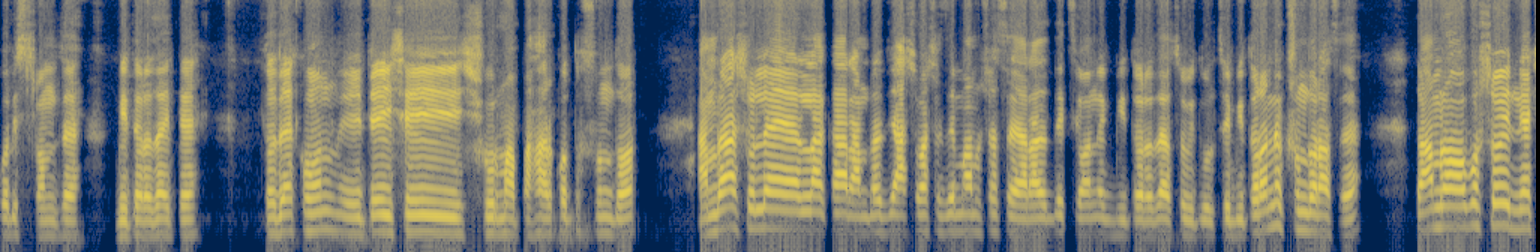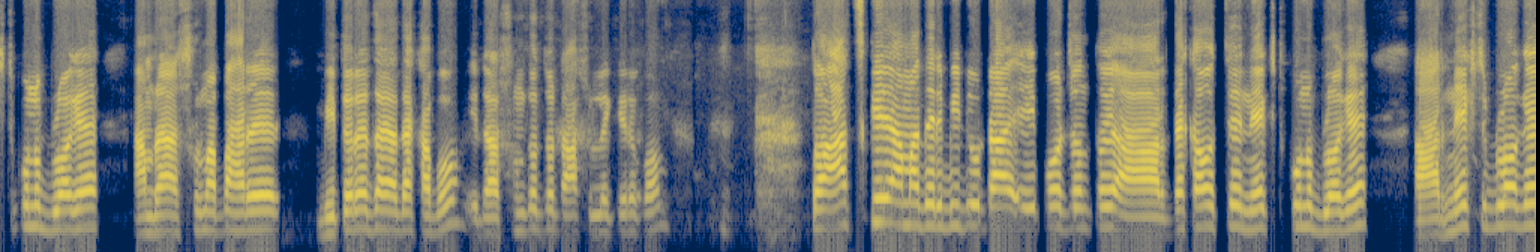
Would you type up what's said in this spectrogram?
পরিশ্রম যে ভিতরে যাইতে। তো দেখুন, এইটাই সেই সুরমা পাহাড় কত সুন্দর। আমরা আসলে এলাকার, আমরা যে আশেপাশে যে মানুষ আছে, এরা দেখছি অনেক ভিতরে যায়, ছবি তুলছে, ভিতরে অনেক সুন্দর আছে। তো আমরা অবশ্যই নেক্সট কোনো ব্লগে আমরা সুরমা পাহাড়ের ভিতরে যায় দেখাবো। এটা সৌন্দর্যটা আসলে কীরকম? তো আজকে আমাদের ভিডিওটা এই পর্যন্তই, আর দেখা হচ্ছে নেক্সট কোন ব্লগে আর নেক্সট ব্লগে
